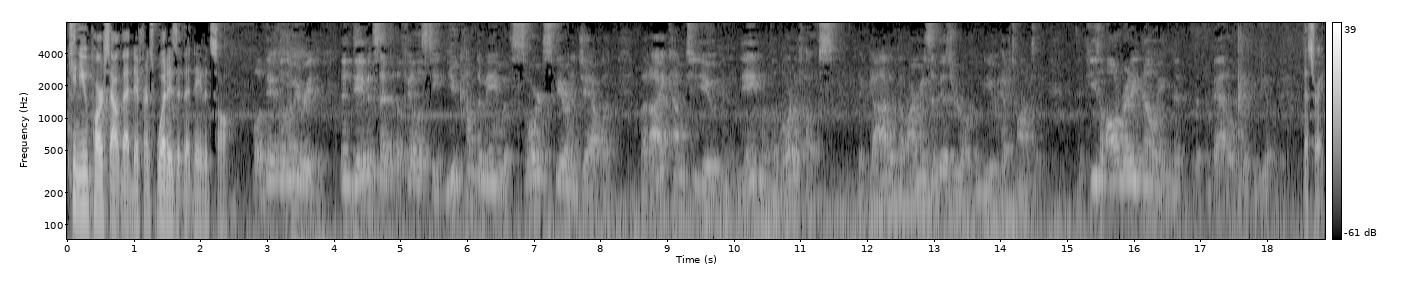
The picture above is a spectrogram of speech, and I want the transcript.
Can you parse out that difference? What is it that David saw? Well, David, well, let me read it. Then David said to the Philistine, You come to me with sword, spear, and a javelin, but I come to you in the name of the Lord of hosts, the God of the armies of Israel, whom you have taunted. That he's already knowing that, that the battle has been given. That's right.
